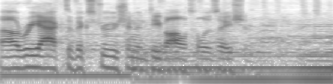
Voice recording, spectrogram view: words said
uh, reactive extrusion, and devolatilization.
